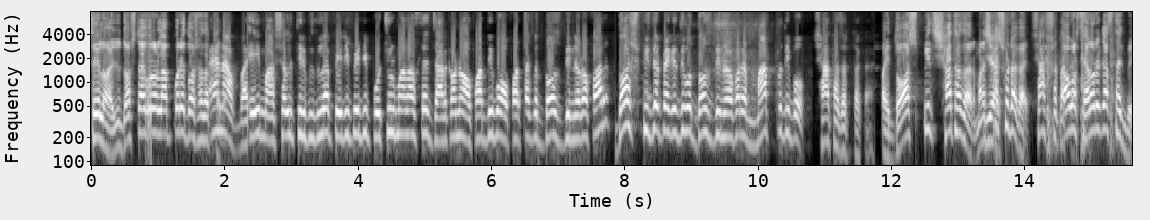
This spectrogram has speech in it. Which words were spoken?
সেল হয় দশ টাকা করে লাভ করে দশ হাজার। এনাফ ভাই এই মার্শালের থ্রি পিসগুলো পেডি পেডি প্রচুর মাল আছে যার কারণে অফার দিব অফার থাকবে দশ দিনের অফার দশ পিসের প্যাকেজ দিব দশ দিনের অফারে মাত্র দিব সাত হাজার টাকা। ভাই দশ পিস সাত হাজার মানে. সাতশো টাকায়। সাতশো টাকা। আবার স্যালোরের কাজ থাকবে?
